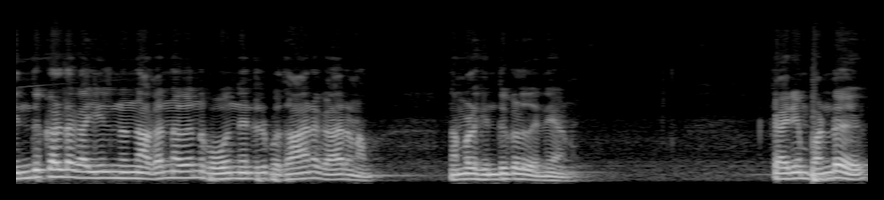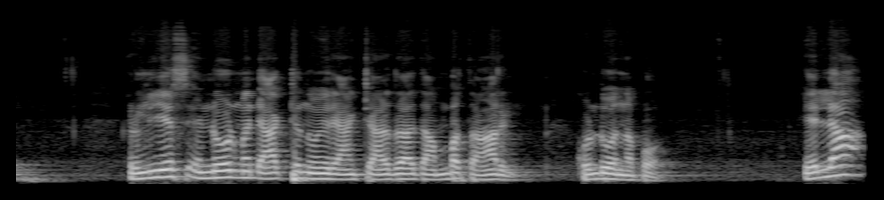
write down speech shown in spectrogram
ഹിന്ദുക്കളുടെ കയ്യിൽ നിന്ന് അകന്നകന്ന് പോകുന്നതിന്റെ ഒരു പ്രധാന കാരണം നമ്മൾ ഹിന്ദുക്കൾ തന്നെയാണ്. കാര്യം പണ്ട് റിലീജിയസ് എൻഡോൺമെന്റ് ആക്ട് എന്ന് പറഞ്ഞൊരു ആക്ട് ആയിരത്തി തൊള്ളായിരത്തി അമ്പത്തി ആറിൽ കൊണ്ടുവന്നപ്പോൾ എല്ലാ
